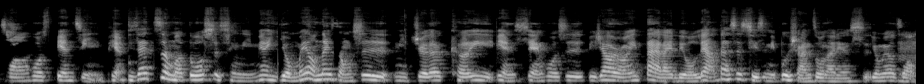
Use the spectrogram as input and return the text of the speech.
章或是编辑影片，你在这么多事情里面有没有那种是你觉得可以变现？面，或是比较容易带来流量，但是其实你不喜欢做那件事，有没有这种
